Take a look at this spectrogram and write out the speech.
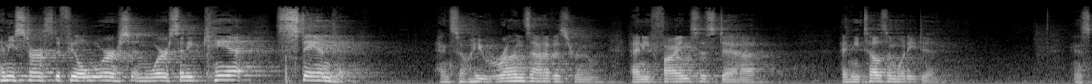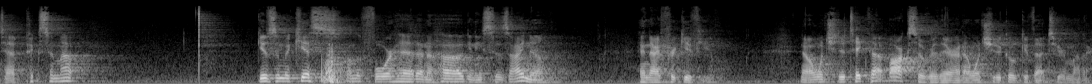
And he starts to feel worse and worse and he can't stand it. And so he runs out of his room and he finds his dad and he tells him what he did. And his dad picks him up, gives him a kiss on the forehead and a hug, and he says, I know, and I forgive you. Now I want you to take that box over there and I want you to go give that to your mother.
